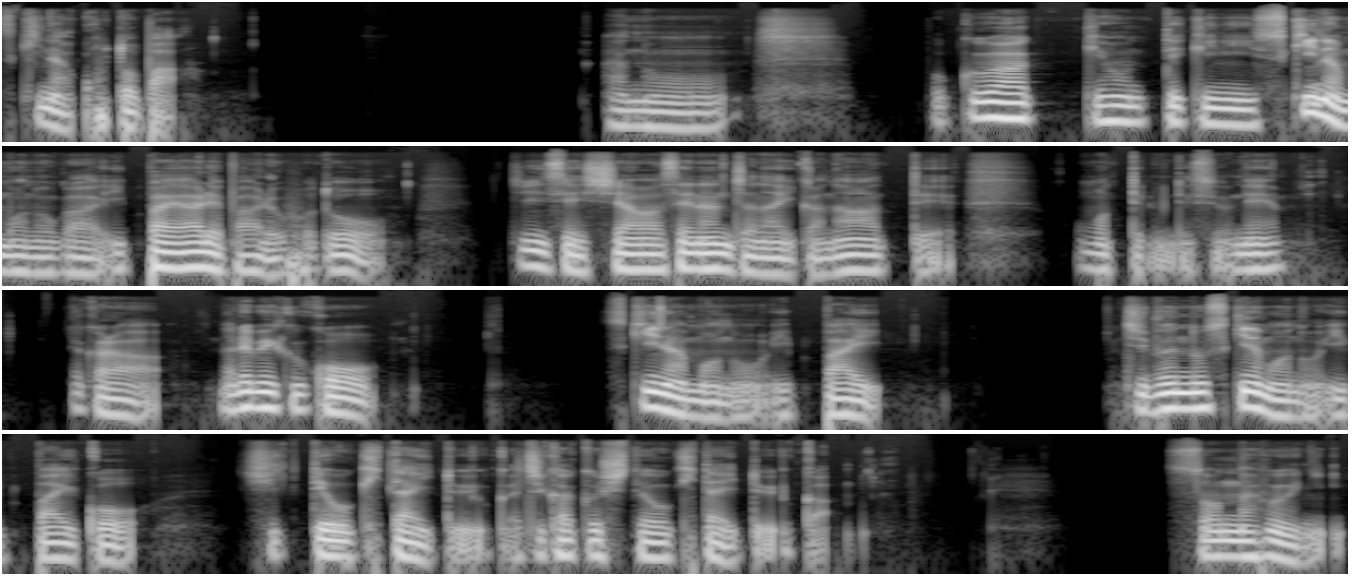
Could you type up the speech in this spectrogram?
好きな言葉。あの、僕は基本的に好きなものがいっぱいあればあるほど人生幸せなんじゃないかなって思ってるんですよね。だからなるべくこう好きなものをいっぱい自分の好きなものをいっぱいこう知っておきたいというか自覚しておきたいというかそんな風に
